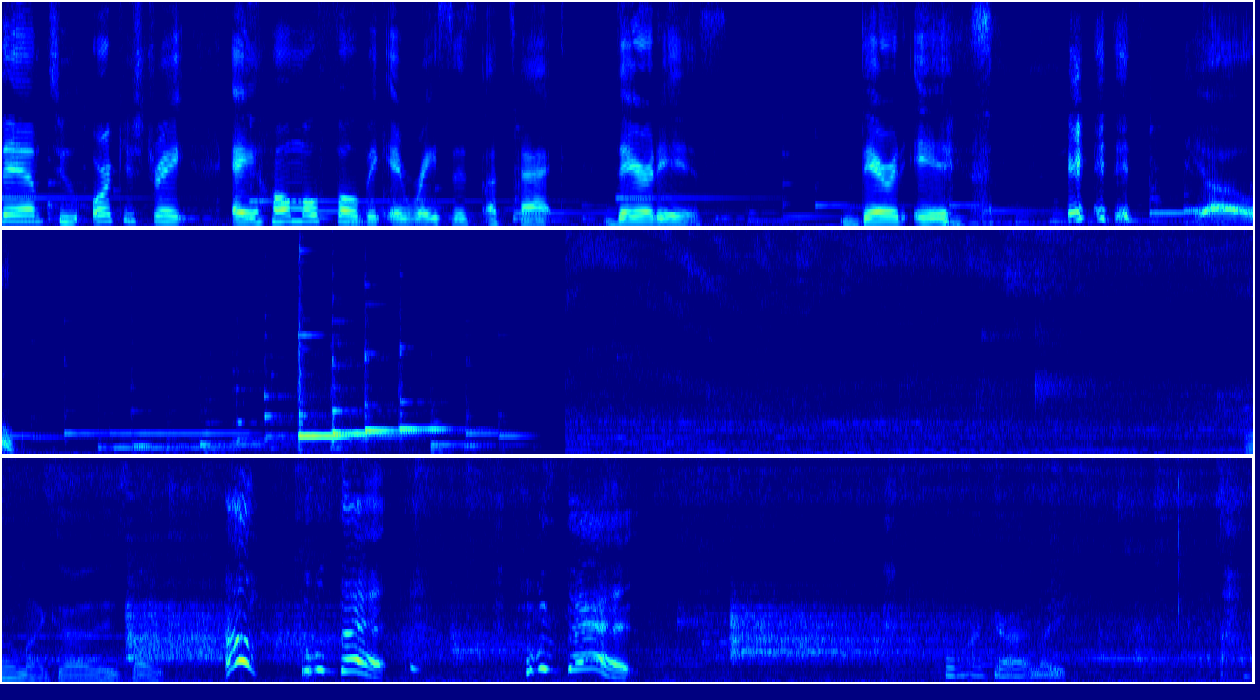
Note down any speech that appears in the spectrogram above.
them to orchestrate a homophobic and racist attack. There it is. There it is. there it is. Yo. It's like, oh, what was that? What was that? Oh my god, like, oh,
